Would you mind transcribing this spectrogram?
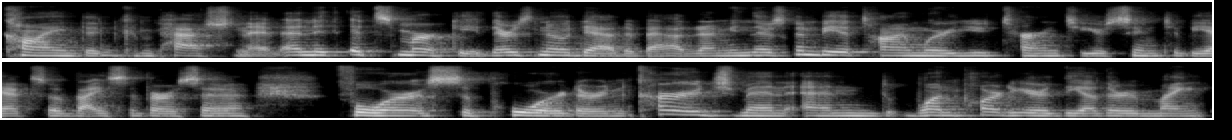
kind and compassionate. And it, it's murky. There's no doubt about it. I mean, there's going to be a time where you turn to your soon to be ex or vice versa for support or encouragement. And one party or the other might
